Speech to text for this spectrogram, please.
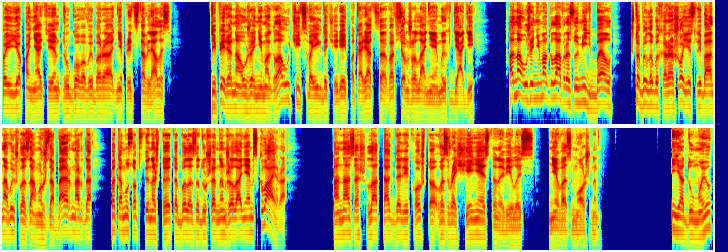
по ее понятиям, другого выбора не представлялось. Теперь она уже не могла учить своих дочерей покоряться во всем желаниям их дяди. Она уже не могла вразумить Белл, что было бы хорошо, если бы она вышла замуж за Бернарда, потому, собственно, что это было задушевным желанием Сквайра — она зашла так далеко, что возвращение становилось невозможным. «Я думаю,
